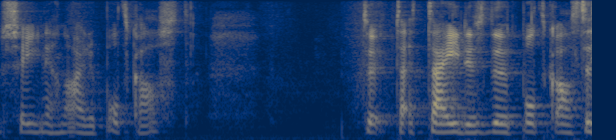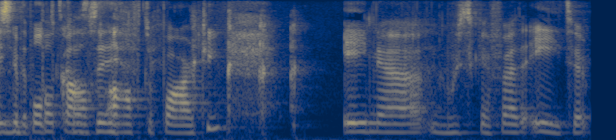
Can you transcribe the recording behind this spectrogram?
zenig naar de podcast. Tijdens de podcast, in de, de podcast, podcast in. afterparty. en eh, moest ik even eten.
